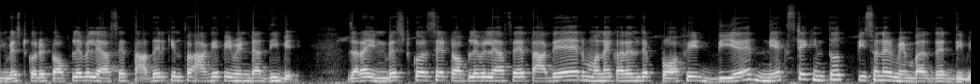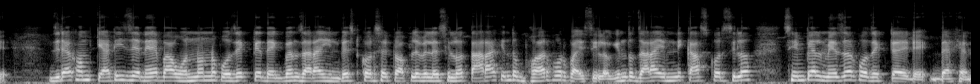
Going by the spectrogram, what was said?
ইনভেস্ট করে টপ লেভেলে আসে তাদের কিন্তু আগে পেমেন্টটা দিবে। যারা ইনভেস্ট করছে টপ লেভেলে আছে, তাদের মনে করেন যে প্রফিট দিয়ে নেক্সটে কিন্তু পিছনের মেম্বারদের দিবে। যেরকম ক্যাটিজেনে বা অন্য অন্য প্রজেক্টে দেখবেন যারা ইনভেস্ট করছে টপ লেভেলে ছিল, তারা কিন্তু ভরপুর পাইছিল। কিন্তু যারা এমনি কাজ করছিল সিম্পল মেজর প্রজেক্টে দেখেন।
